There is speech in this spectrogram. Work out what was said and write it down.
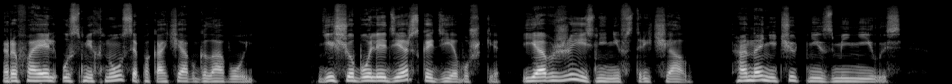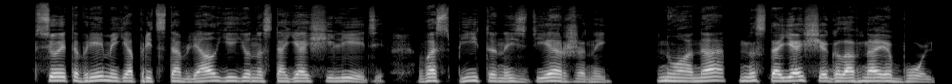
Рафаэль усмехнулся, покачав головой. Еще более дерзкой девушки я в жизни не встречал. Она ничуть не изменилась. Все это время я представлял ее настоящей леди, воспитанной, сдержанной. Но она — настоящая головная боль.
